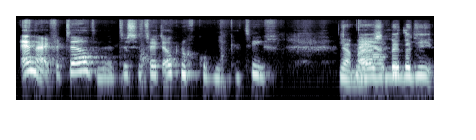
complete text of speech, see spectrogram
En hij vertelde het, dus het werd ook nog communicatief. Ja, maar nou ja, als, die,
